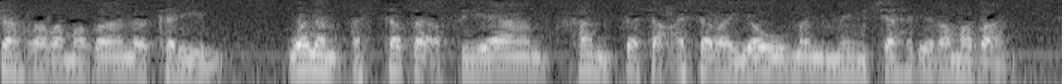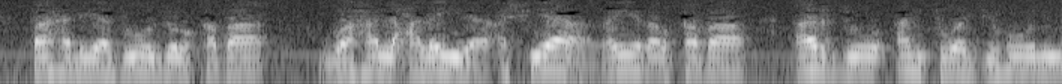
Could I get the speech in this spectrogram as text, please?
شهر رمضان الكريم ولم أستطع صيام خمسة عشر يوما من شهر رمضان. فهل يجوز القضاء؟ وهل علي أشياء غير القضاء؟ أرجو أن توجهوني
